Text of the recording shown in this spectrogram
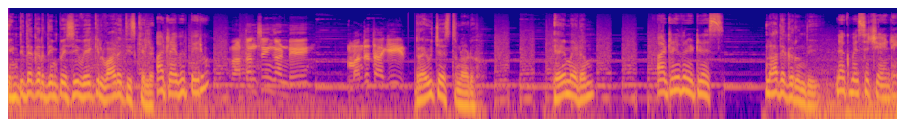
ఇంటి దగ్గర దింపేసి వెహికల్ వాడే తీసుకెళ్ళాడు. ఆ డ్రైవర్ పేరు? రతన్ సింగ్ అండి. మంద తాగి డ్రైవ్ చేస్తున్నాడు. ఏ మేడం? ఆ డ్రైవర్ అడ్రస్? నా దగ్గర ఉంది నాకు మెసేజ్ చేయండి.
